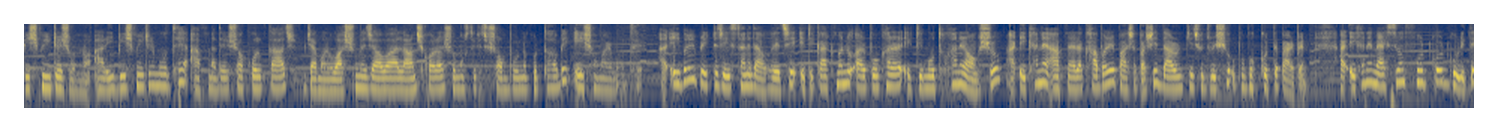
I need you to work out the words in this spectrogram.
বিশ মিনিটের জন্য। আর এই বিশ মিনিটের মধ্যে আপনাদের সকল কাজ, যেমন ওয়াশরুমে যাওয়া লাঞ্চ করা, সমস্ত কিছু সম্পূর্ণ করতে হবে এই সময়ের মধ্যে। আর এইবারের ব্রেকটা যে স্থানে দেওয়া হয়েছে, এটি কাঠমান্ডু আর পোখারার একটি মধ্যখানের অংশ। আর এখানে আপনারা খাবারের পাশাপাশি দারুণ কিছু দৃশ্য উপভোগ করতে পারবেন। আর এখানে ম্যাক্সিমাম ফুড কোর্টগুলিতে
